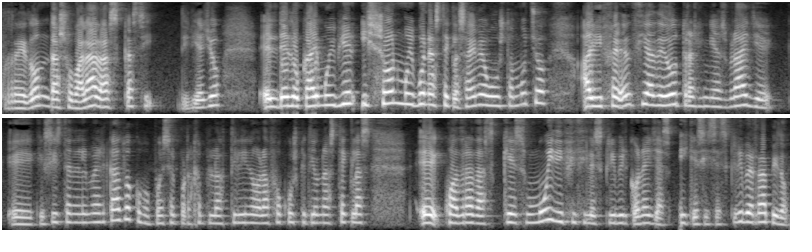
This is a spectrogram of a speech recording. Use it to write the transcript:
redondas, ovaladas, casi diría yo. El dedo cae muy bien y son muy buenas teclas. A mí me gustan mucho, a diferencia de otras líneas Braille eh, que existen en el mercado, como puede ser, por ejemplo, la Actilino o la Focus, que tiene unas teclas eh, cuadradas que es muy difícil escribir con ellas y que si se escribe rápido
